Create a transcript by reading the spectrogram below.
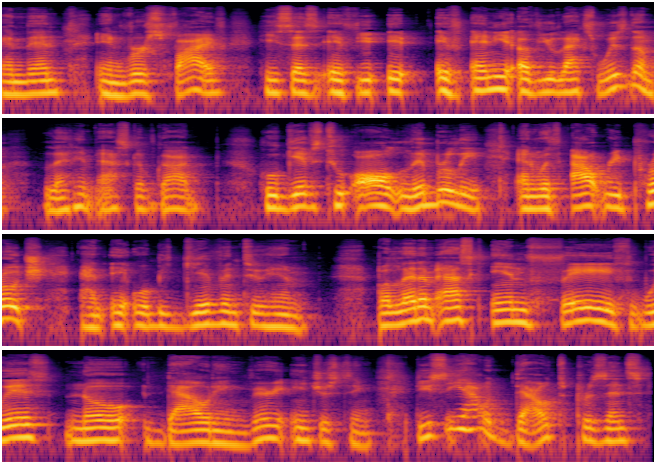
And then in verse 5 he says if you if, if any of you lacks wisdom let him ask of god who gives to all liberally and without reproach and it will be given to him. But let him ask in faith with no doubting. Very interesting. Do you see how doubt presents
